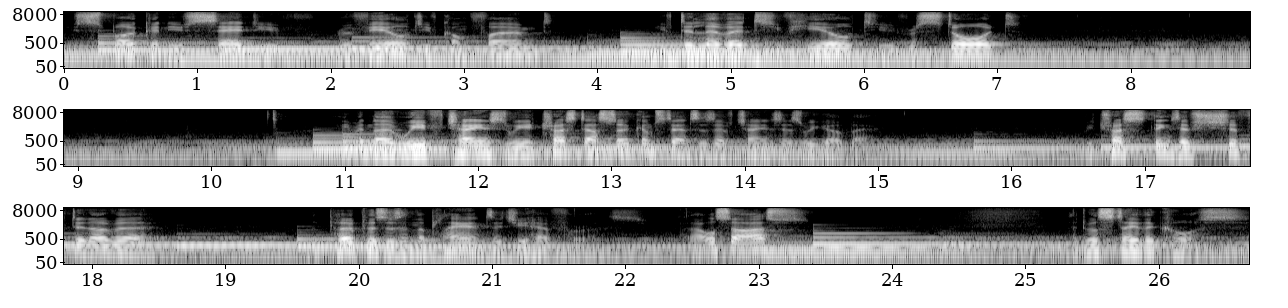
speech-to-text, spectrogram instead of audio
You've spoken, you've said, you've revealed, you've confirmed. You've delivered, you've healed, you've restored. Even though we've changed, we trust our circumstances have changed as we go back. We trust things have shifted over the purposes and the plans that you have for us. But I also ask that we'll stay the course.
